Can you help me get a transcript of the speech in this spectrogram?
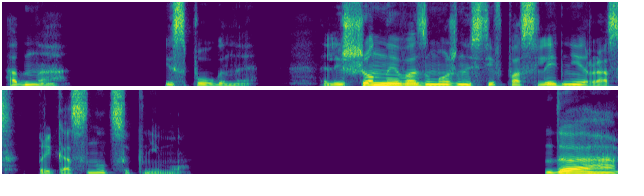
Одна, испуганная, лишённая возможности в последний раз прикоснуться к нему. Да,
